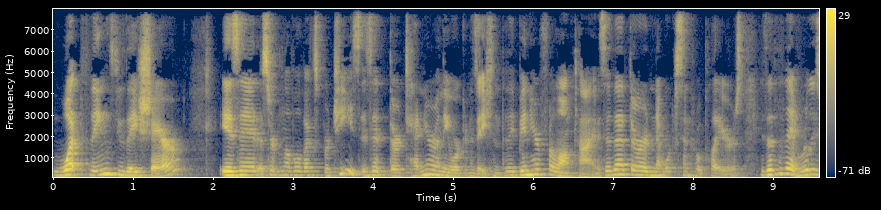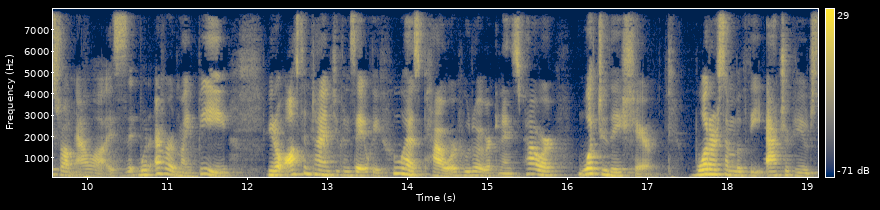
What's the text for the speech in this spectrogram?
What things do they share? Is it a certain level of expertise? Is it their tenure in the organization? That they've been here for a long time? Is it that they're network central players? Is it that they have really strong allies? Is it whatever it might be? You know, oftentimes you can say, okay, who has power? Who do I recognize as power? What do they share? What are some of the attributes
